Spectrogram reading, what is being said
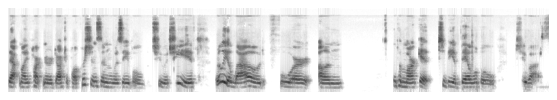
that my partner, Dr. Paul Christensen, was able to achieve really allowed for um, the market to be available to us.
